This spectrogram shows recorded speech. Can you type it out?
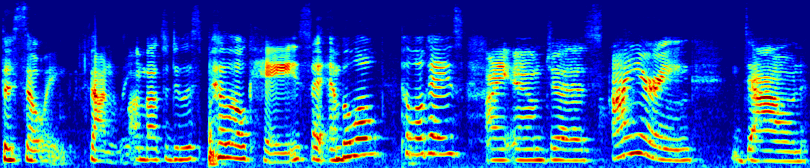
The sewing. Finally. I'm about to do this pillowcase the envelope pillowcase. I am just ironing down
